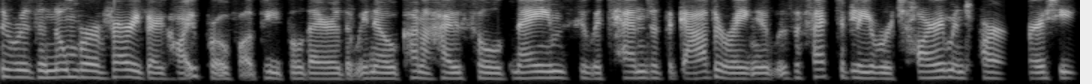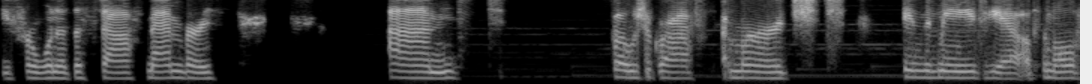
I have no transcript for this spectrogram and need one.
there was a number of very, very high profile people there that we know, kind of household names, who attended the gathering. It was effectively a retirement party for one of the staff members and photographs emerged in the media of them all.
